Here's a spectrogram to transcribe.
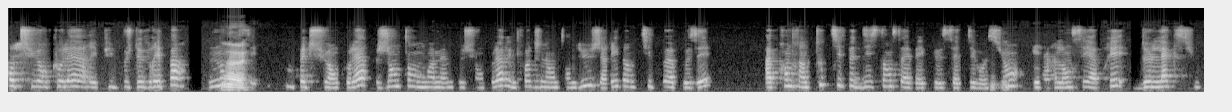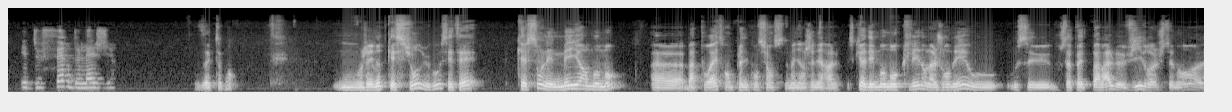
oh, je suis en colère et puis je devrais pas. Non, en fait je suis en colère. J'entends moi-même que je suis en colère. Une fois que je l'ai entendu, j'arrive un petit peu à poser à prendre un tout petit peu de distance avec euh, cette émotion et à relancer après de l'action et de faire de l'agir. Exactement. J'ai une autre question du coup, c'était quels sont les meilleurs moments euh, bah, pour être en pleine conscience de manière générale? Est-ce qu'il y a des moments clés dans la journée où, où, ça peut être pas mal de vivre justement euh,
